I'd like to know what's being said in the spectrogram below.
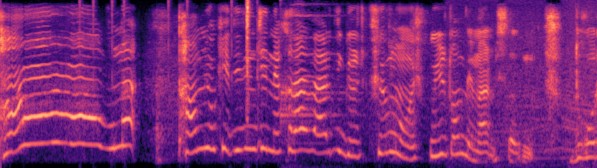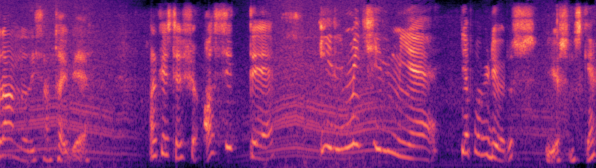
Ha, bunlar tam yok edilince ne kadar verdi gözüküyormuş. Bu 111 vermiş lazım. Doğru anladıysam tabii. Arkadaşlar şu asitte ilmik ilmiye yapabiliyoruz. Biliyorsunuz ki.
